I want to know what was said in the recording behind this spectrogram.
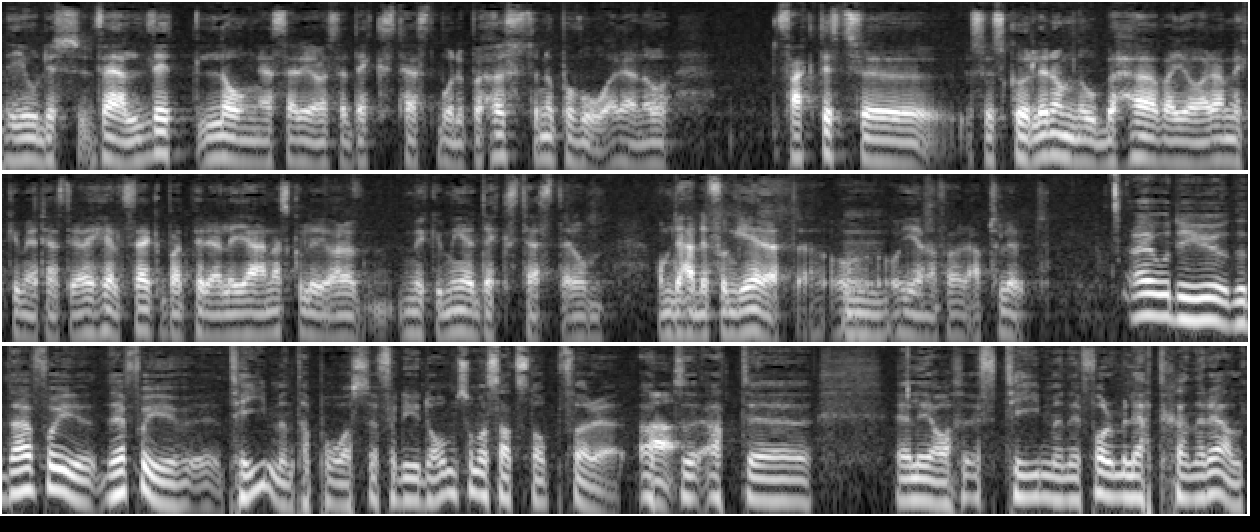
det gjordes väldigt långa seriösa däckstest både på hösten och på våren. Och faktiskt så, så, skulle de nog behöva göra mycket mer tester. Jag är helt säker på att Pirelli gärna skulle göra mycket mer däckstester om, om det hade fungerat och, mm. och genomföra, absolut. Nej, och det, är ju, det där får ju, det får ju teamen ta på sig för det är ju de som har satt stopp för det. Att, ja. att, eh, eller ja, teamen, Formel 1 generellt.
